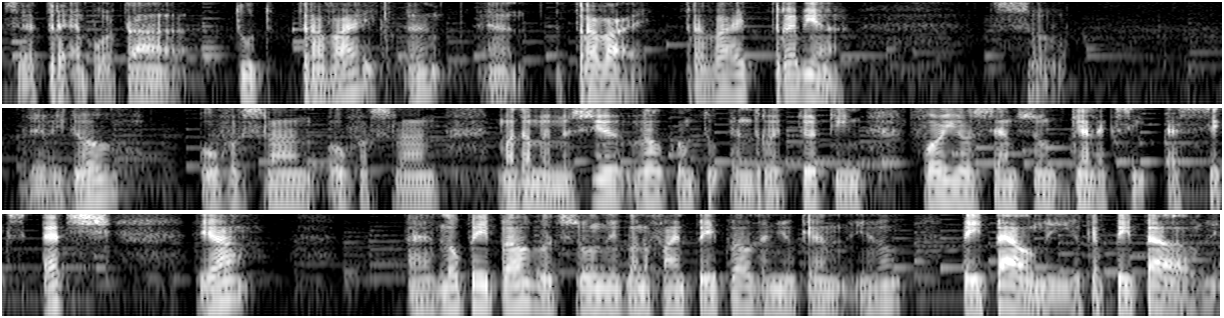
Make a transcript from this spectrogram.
C'est très important tout travail and travail. Travail très bien. So, there we go. Overslaan, overslaan. Madame and Monsieur, welcome to Android 13 for your Samsung Galaxy S6 Edge. Yeah? I have no PayPal, but soon you're gonna find PayPal, then you can, you know, PayPal me. You can PayPal me.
